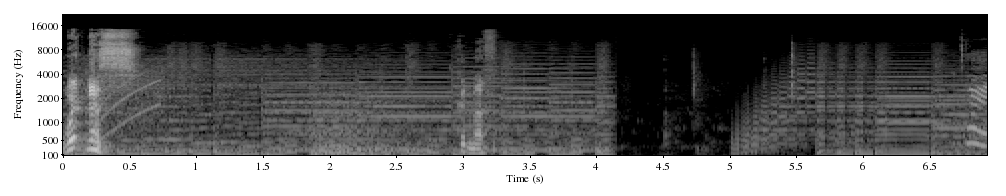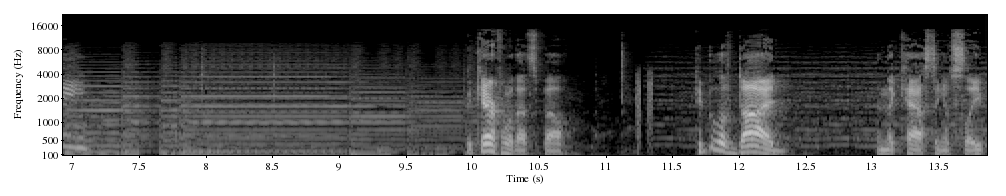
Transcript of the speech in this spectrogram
Witness! Good enough. Careful with that spell. People have died in the casting of sleep.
